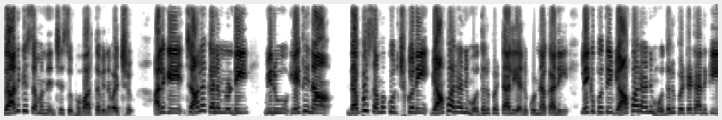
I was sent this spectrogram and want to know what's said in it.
దానికి సంబంధించి శుభవార్త వినవచ్చు. అలాగే చాలా కాలం నుండి మీరు ఏదైనా డబ్బు సమకూర్చుకొని వ్యాపారాన్ని మొదలు పెట్టాలి అనుకున్నా కానీ లేకపోతే వ్యాపారాన్ని మొదలు పెట్టడానికి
